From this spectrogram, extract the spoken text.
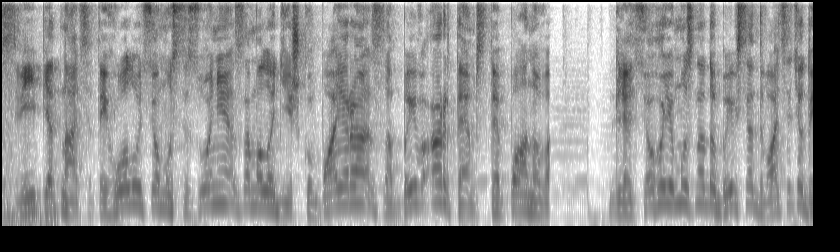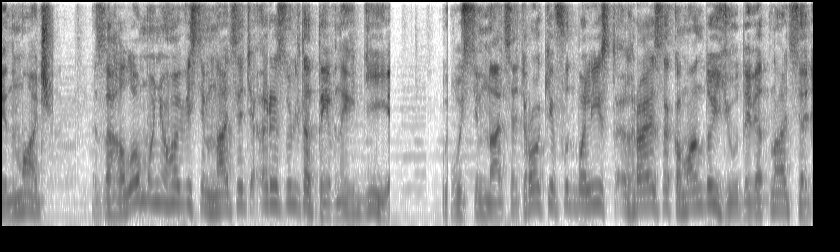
Свій 15-й гол у цьому сезоні за молодіжку Байера забив Артем Степанов. Для цього йому знадобився 21 матч. Загалом у нього 18 результативних дій. У 17 років футболіст грає за команду Ю-19.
